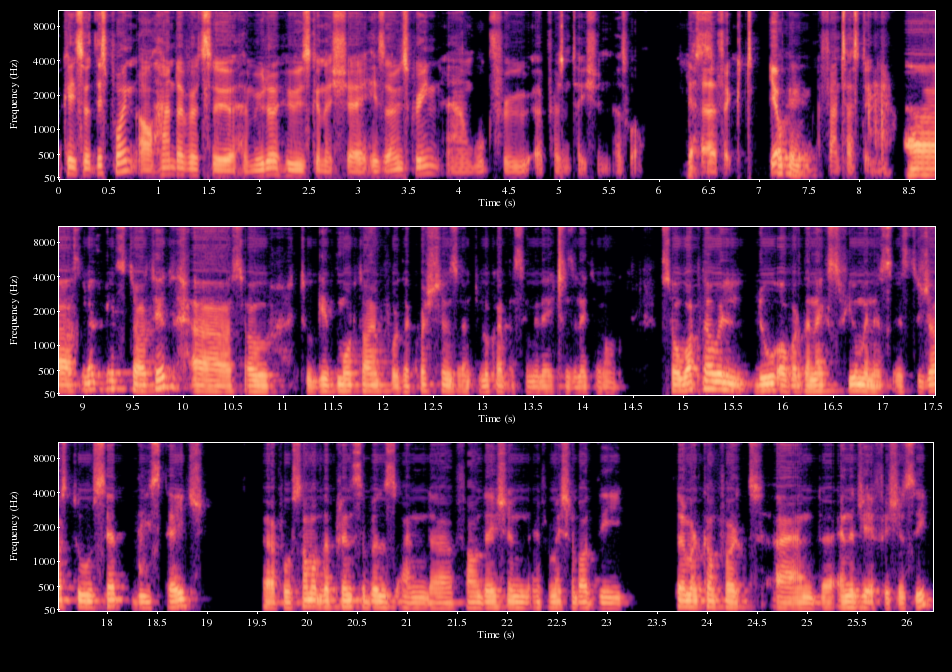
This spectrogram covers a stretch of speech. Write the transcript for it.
Okay, so at this point, I'll hand over to Hamoda, who's going to share his own screen and walk through a presentation as well. Yes. Perfect. Yep. Okay. Fantastic. Uh, so let's get started. Uh, so to give more time for the questions and to look at the simulations later on. So what I will do over the next few minutes is to just to set the stage for some of the principles and uh, foundation information about the thermal comfort and uh, energy efficiency.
